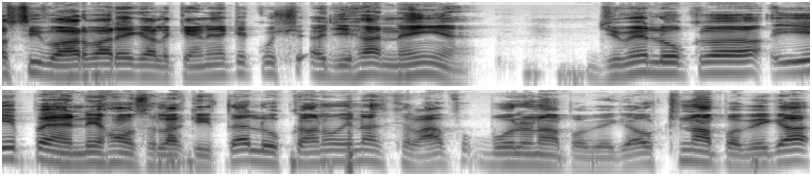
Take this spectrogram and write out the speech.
ਅਸੀਂ ਵਾਰ-ਵਾਰ ਇਹ ਗੱਲ ਕਹਿੰਦੇ ਆ ਕਿ ਕੁਝ ਅਜਿਹਾ ਨਹੀਂ ਹੈ। ਜਿਵੇਂ ਲੋਕ ਇਹ ਭੈਣ ਨੇ ਹੌਸਲਾ ਕੀਤਾ, ਲੋਕਾਂ ਨੂੰ ਇਹਨਾਂ ਖਿਲਾਫ ਬੋਲਣਾ ਪਵੇਗਾ, ਉੱਠਣਾ ਪਵੇਗਾ।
